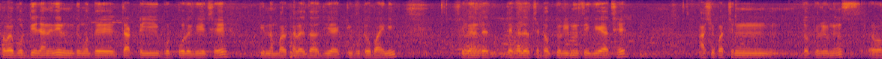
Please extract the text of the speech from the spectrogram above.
সবাই ভোট দিয়ে জানিয়ে দিন, ইতিমধ্যে চারটি ভোট পড়ে গিয়েছে। তিন নম্বর খালেদা জিয়া একটি ভোটও পায়নি। সেখানে দেখা যাচ্ছে ডক্টর ইউনুস এগিয়ে আছে। আশি পার্সেন্ট ডক্টর ইউনুস এবং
